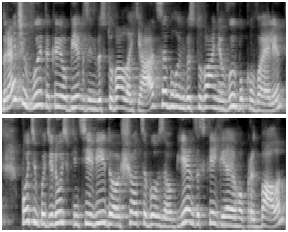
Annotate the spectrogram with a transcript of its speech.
До речі, в такий об'єкт заінвестувала я. Це було інвестування в Буковелі. Потім поділюсь в кінці відео, що це був за об'єкт, за скільки я його придбала.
